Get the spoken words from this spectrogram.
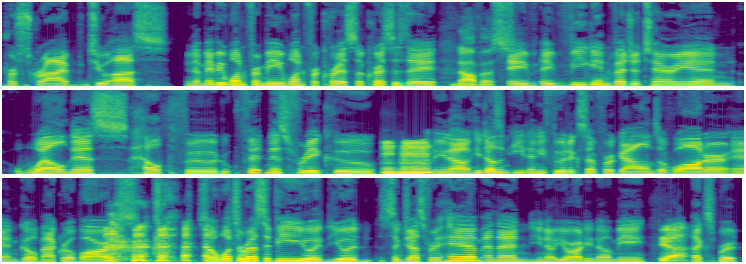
prescribe to us? You know, maybe one for me, one for Chris. So Chris is a novice. a, a vegan, vegetarian, wellness, health food, fitness freak who Mm-hmm. you know he doesn't eat any food except for gallons of water and GoMacro bars. so what's a recipe you would you would suggest for him? And then you know you already know me, yeah. expert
